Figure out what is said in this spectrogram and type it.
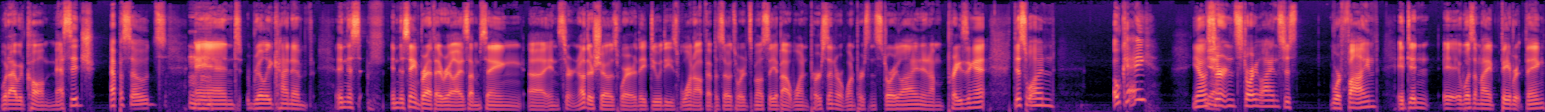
what I would call message episodes, Mhm. and really kind of in this in the same breath, I realize I'm saying uh, in certain other shows where they do these one-off episodes where it's mostly about one person or one person's storyline, and I'm praising it. This one, okay. You know, Yeah. certain storylines just were fine. It didn't. It, it wasn't my favorite thing,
